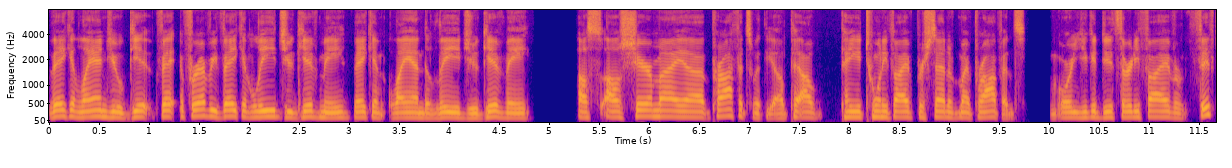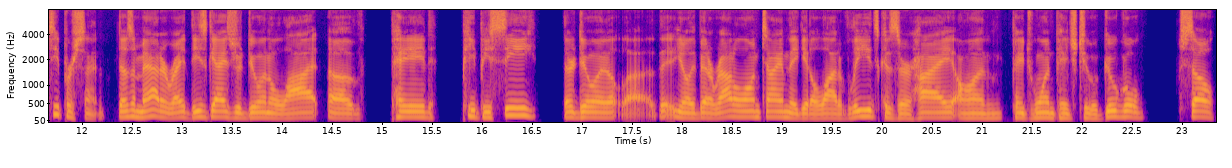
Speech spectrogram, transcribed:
vacant land you get, for every vacant lead you give me, vacant land lead you give me, I'll, I'll share my uh, profits with you. I'll pay, I'll pay you 25% of my profits. Or you could do 35 or 50%. Doesn't matter, right? These guys are doing a lot of paid PPC. They're doing, uh, they, you know, they've been around a long time. They get a lot of leads because they're high on page one, page two of Google. So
